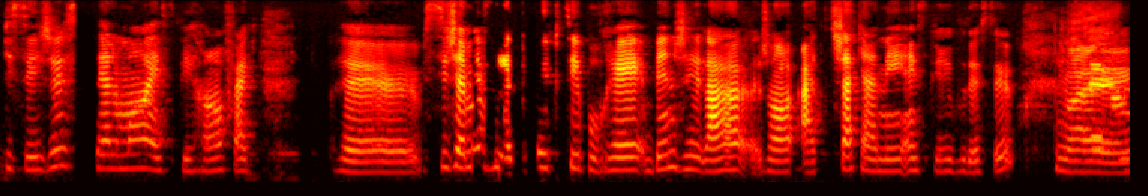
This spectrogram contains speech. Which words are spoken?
puis c'est juste tellement inspirant, fait que euh, si jamais vous l'avez pas écouté pour vrai, binge là, genre à chaque année, inspirez-vous de ça. Ouais. Euh,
